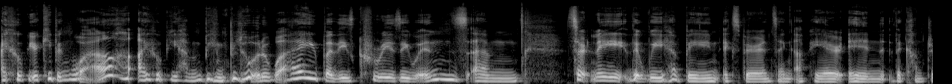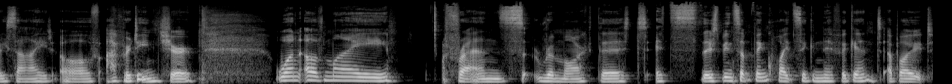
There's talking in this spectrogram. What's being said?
I hope you're keeping well. I hope you haven't been blown away by these crazy winds. Um, certainly that we have been experiencing up here in the countryside of Aberdeenshire. One of my friends remarked that it's there's been something quite significant about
